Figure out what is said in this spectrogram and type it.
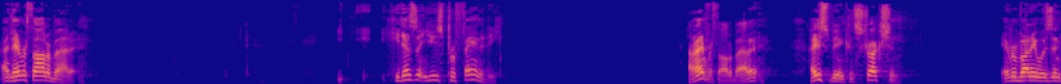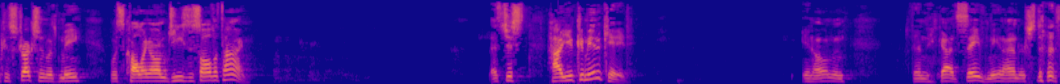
I never thought about it. he doesn't use profanity. I never thought about it. I used to be in construction. Everybody was in construction with me was calling on Jesus all the time. That's just how you communicated. You know, and then God saved me and I understood.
